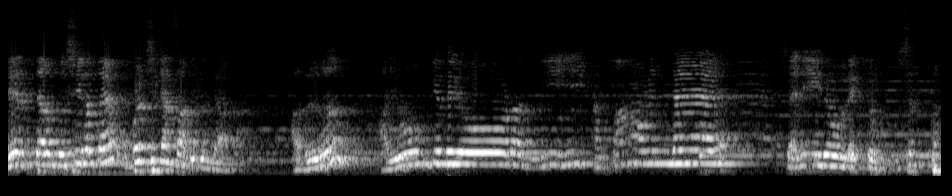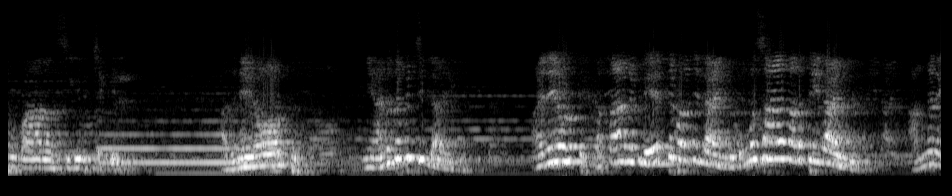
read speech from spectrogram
ഏറ്റവും ദുശീലത്തെ ഉപേക്ഷിക്കാൻ സാധിക്കില്ല അത് അയോഗ്യതയോടെ നീ കർത്താവിന്റെ ശരീരവും രക്തവും വിശുദ്ധ കുർബാന സ്വീകരിച്ചെങ്കിൽ അതിനെ ഓർത്ത് നീ അനുഗമിച്ചില്ല എങ്കിൽ അതിനെ ഓർത്ത് കർത്താവിനെ ഏറ്റു പറഞ്ഞില്ല എങ്കിൽ കുമ്പസാരം നടത്തിയില്ല അങ്ങനെ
